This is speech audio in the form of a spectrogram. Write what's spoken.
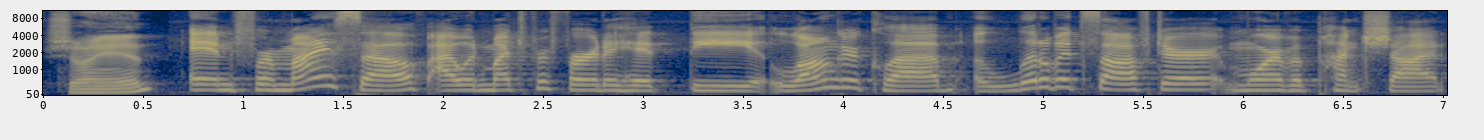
Cheyenne? And for myself, I would much prefer to hit the longer club, a little bit softer, more of a punch shot.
